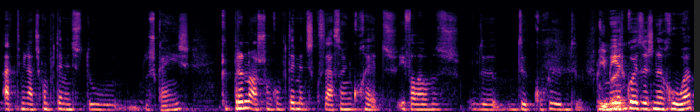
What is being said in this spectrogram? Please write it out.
há determinados comportamentos do, dos cães que para nós são comportamentos que já são incorretos e falávamos de, de, correr, de comer coisas na rua,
